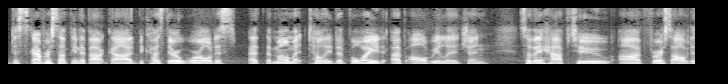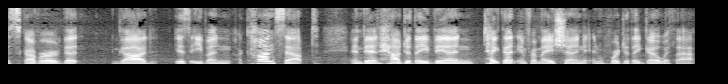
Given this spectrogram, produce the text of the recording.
discover something about God because their world is at the moment totally devoid of all religion. So they have to uh, first all discover that God is even a concept, and then how do they then take that information and where do they go with that?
